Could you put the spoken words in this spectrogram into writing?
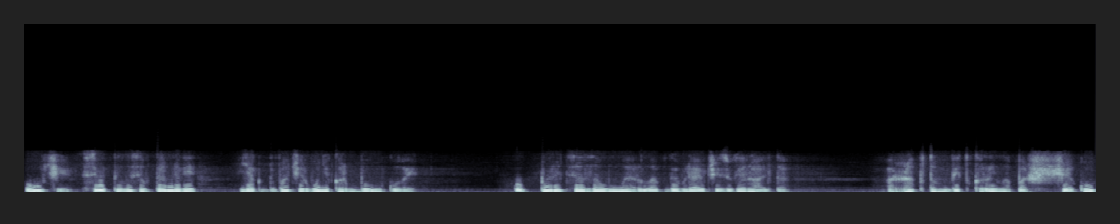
Очі світилися в темряві, як два червоні карбункули. Опириця завмерла, вдивляючись в Геральта, раптом відкрила пащеку,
